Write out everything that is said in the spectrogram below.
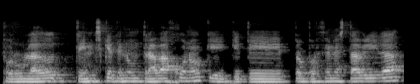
por un lado tienes que tener un trabajo, ¿no? Que, te proporcione estabilidad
